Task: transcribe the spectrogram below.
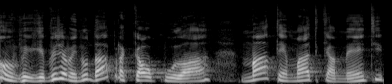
Não, veja bem, não dá para calcular matematicamente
